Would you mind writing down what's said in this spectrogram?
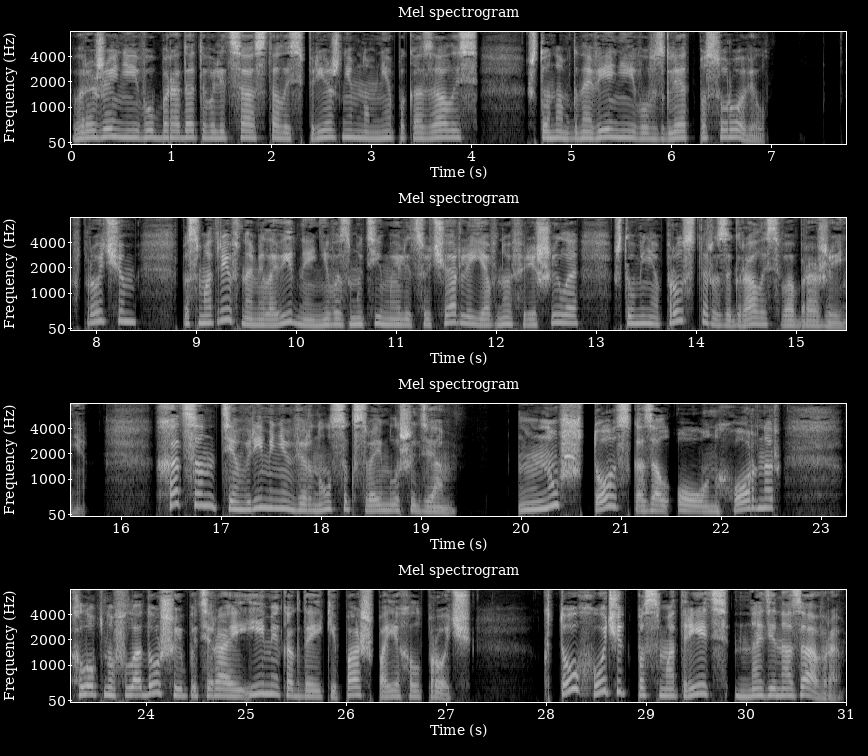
Выражение его бородатого лица осталось прежним, но мне показалось, что на мгновение его взгляд посуровил. Впрочем, посмотрев на миловидное невозмутимое лицо Чарли, я вновь решила, что у меня просто разыгралось воображение. Хадсон тем временем вернулся к своим лошадям. «Ну что?» — сказал Оуэн Хорнер, хлопнув в ладоши и потирая ими, когда экипаж поехал прочь. Кто хочет посмотреть на динозавра?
